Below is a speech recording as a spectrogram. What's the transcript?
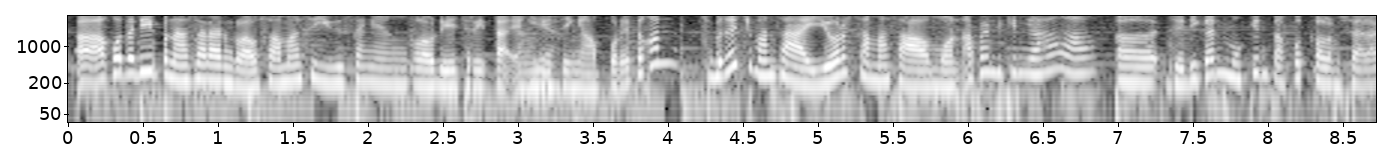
eh, aku tadi penasaran kalau sama si Yuseng yang kalau dia cerita yang di Iya. Singapura itu kan sebenarnya cuma sayur sama salmon. Apa yang bikin gak halal? Eh, jadi kan mungkin takut kalau misalnya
